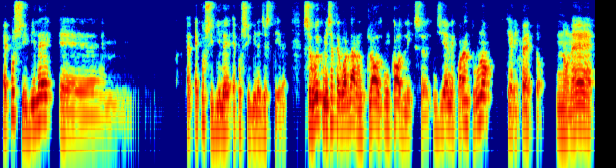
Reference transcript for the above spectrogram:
è possibile eh, è possibile, è possibile gestire. Se voi cominciate a guardare un, un Codlix GN41, che ripeto, non è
